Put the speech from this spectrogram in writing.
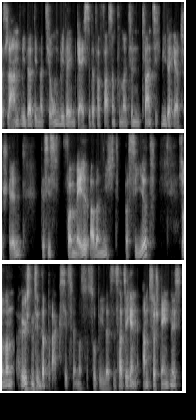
das Land wieder, die Nation wieder im Geiste der Verfassung von 1920 wiederherzustellen. Das ist formell aber nicht passiert, sondern höchstens in der Praxis, wenn man so will. Also es hat sich ein Amtsverständnis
